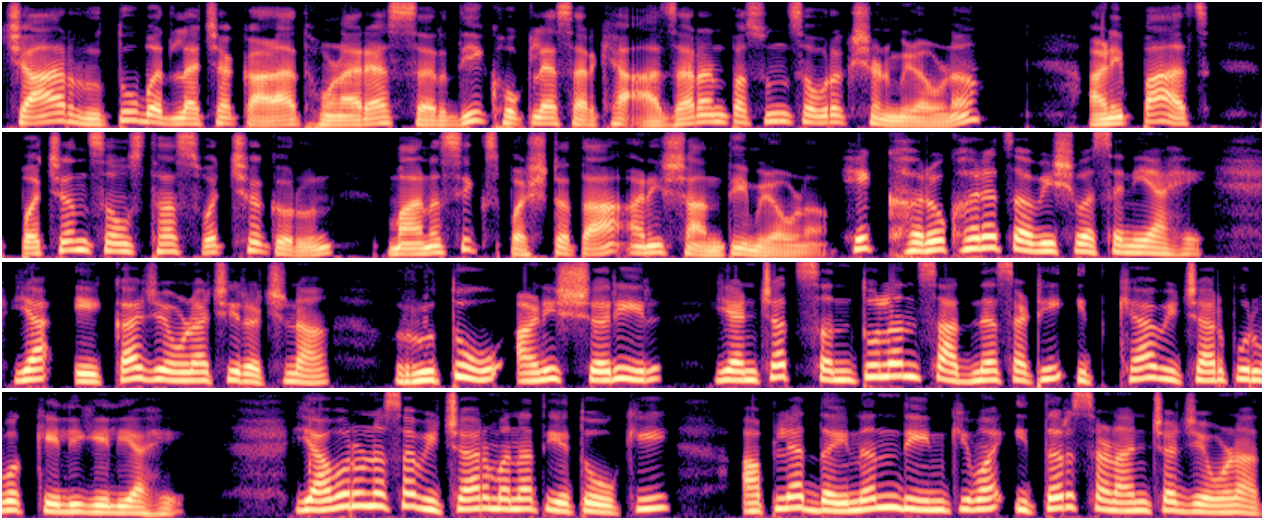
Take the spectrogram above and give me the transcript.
चार ऋतूबदलाच्या काळात होणाऱ्या सर्दी खोकल्यासारख्या आजारांपासून संरक्षण मिळवणं. आणि पाच पचनसंस्था स्वच्छ करून मानसिक स्पष्टता आणि शांती मिळवणं. हे खरोखरच अविश्वसनीय आहे. या एका जेवणाची रचना ऋतू आणि शरीर यांच्यात संतुलन साधण्यासाठी इतक्या विचारपूर्वक केली गेली आहे. यावरून असा विचार मनात येतो की आपल्या दैनंदिन किंवा इतर सणांच्या जेवणात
